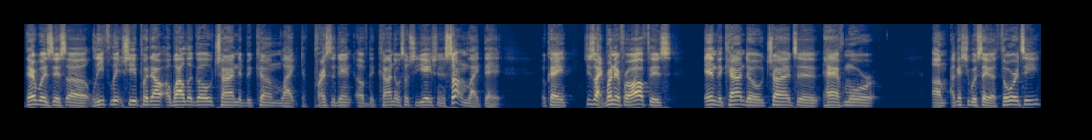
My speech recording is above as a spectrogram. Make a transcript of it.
There was this uh, leaflet she put out a while ago trying to become like the president of the condo association or something like that. Okay. She's like running for office in the condo trying to have more, um, I guess you would say authority,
